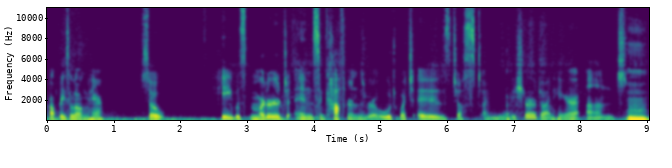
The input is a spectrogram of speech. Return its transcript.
properties along here. So he was murdered in St Catherine's Road, which is just I'm nearly sure down here and Mm.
